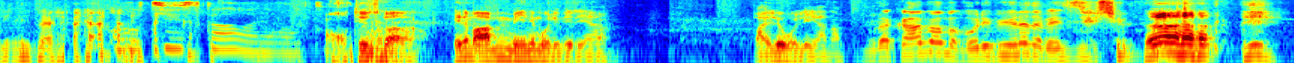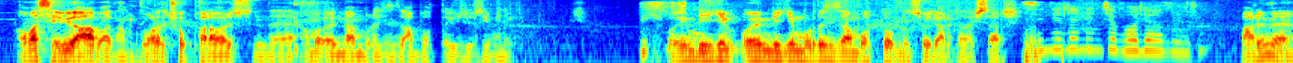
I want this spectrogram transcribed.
600k var ya 600. 600k. Benim abim main'i Voli bir ya. Bayılıyor Voli'yi adam. Burak abi ama voleybola da benziyor şimdi. Ama seviyor abi adam. Bu arada çok para var üstünde. Ama ölmem burada Zinza botta yüz yüz eminim. Oyun bilgim, oyun bilgim burada Zinza botta olduğunu söylüyor arkadaşlar. Sinirlenince voley alıyorum. Harbi mi?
